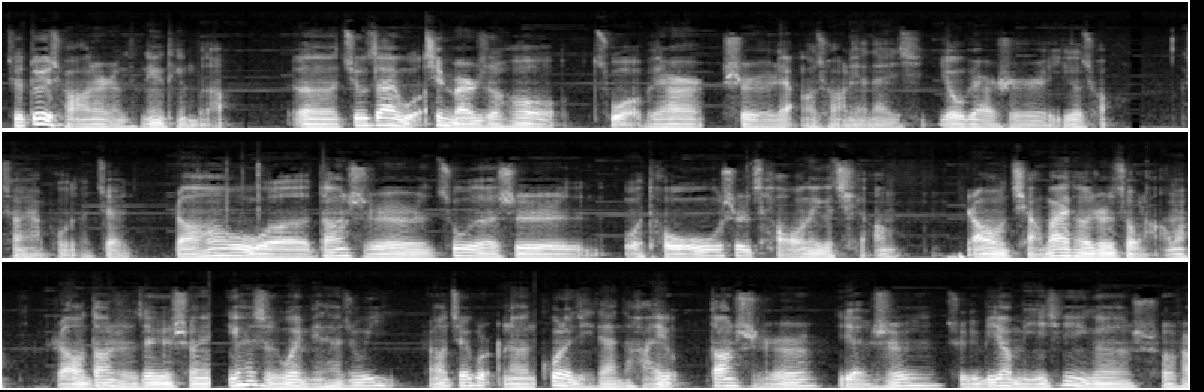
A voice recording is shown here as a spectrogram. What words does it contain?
就对床的人肯定听不到，呃，就在我进门之后，左边是两个床连在一起，右边是一个床，上下铺的这。然后我当时住的是，我头是朝那个墙，然后墙外头就是走廊嘛。然后当时这个声音一开始我也没太注意，然后结果呢，过了几天它还有。当时也是属于比较迷信一个说法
